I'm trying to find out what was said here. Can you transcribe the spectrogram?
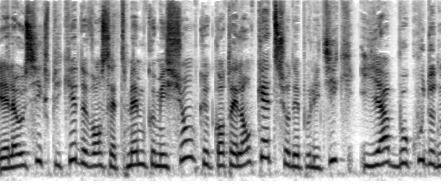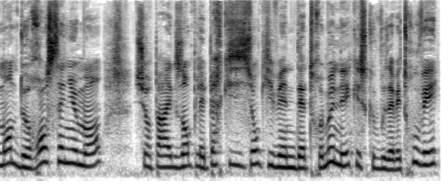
Et elle a aussi expliqué devant cette même commission que quand elle enquête sur des politiques, il y a beaucoup de demandes de renseignements sur, par exemple, les perquisitions qui viennent d'être menées. Qu'est-ce que vous avez trouvé?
